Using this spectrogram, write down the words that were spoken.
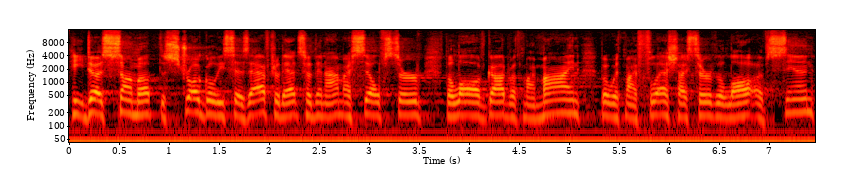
He does sum up the struggle, he says after that. So then I myself serve the law of God with my mind, but with my flesh I serve the law of sin.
